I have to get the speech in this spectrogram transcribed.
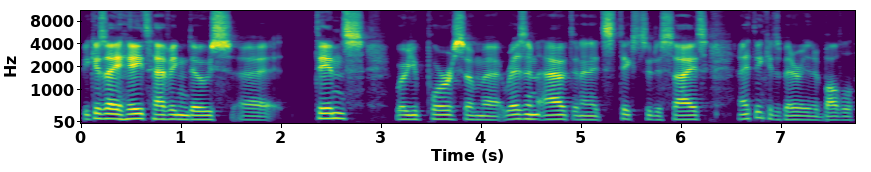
because I hate having those uh, tins where you pour some uh, resin out and then it sticks to the sides. And I think it's better in a bottle.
